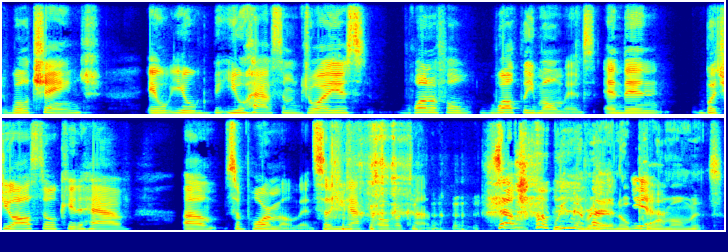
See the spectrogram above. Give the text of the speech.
will change. It you you have some joyous, wonderful, wealthy moments, and then but you also could have um, some poor moments. So you have to overcome. so we never had no Yeah. poor moments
